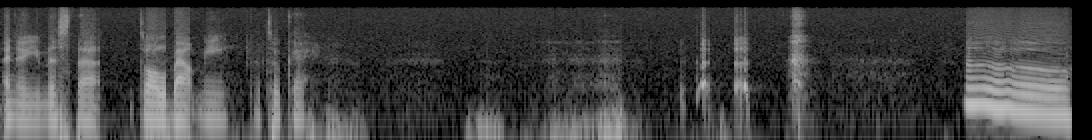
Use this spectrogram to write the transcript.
I know you missed that. It's all about me. That's okay. Oh.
